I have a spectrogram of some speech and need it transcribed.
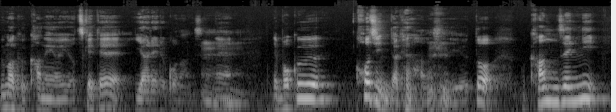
うまく兼ね合いをつけてやれる子なんですうんよね。で僕個人だけの話で言うと完全に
